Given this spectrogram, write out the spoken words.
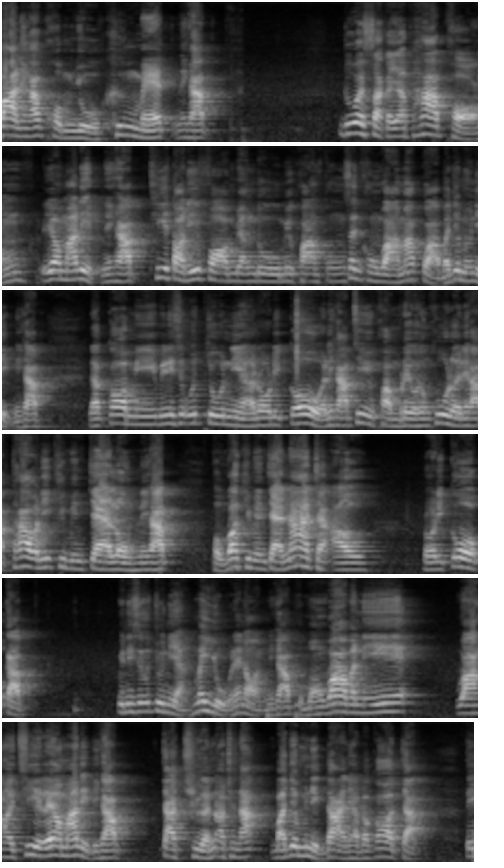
บ้านนะครับข่มอยู่ครึ่งเมตรนะครับ ด้วยศักยภาพของเรอัลมาดริดนะครับที่ตอนนี้ฟอร์มยังดูมีความคงเส้นคงวามากกว่าบาเยิร์นมิวนิกนะครับแล้วก็มีวินิซิอุสจูเนียโรดิโกนะครับที่มีความเร็วทั้งคู่เลยนะครับถ้าวันนี้คิมินแจลงนะครับผมว่าคิมินแจน่าจะเอาโรดิโก้กับวินิซิอุสจูเนียไม่อยู่แน่นอนนะครับผมมองว่าวันนี้วางไว้ที่เรอัลมาดริดนะครับจะเฉือนเอาชนะบาเยิร์นมิวนิกได้นะครับแล้วก็จะตี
